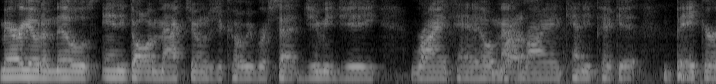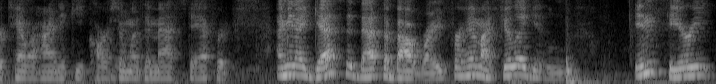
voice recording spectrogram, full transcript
Mariota Mills, Andy Dalton, Mac Jones, Jacoby Brissett, Jimmy G, Ryan Tannehill, Matt Russ. Ryan, Kenny Pickett, Baker, Taylor Heinicke, Carson Wentz, and Matt Stafford. I mean, I guess that that's about right for him. I feel like it, in theory,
